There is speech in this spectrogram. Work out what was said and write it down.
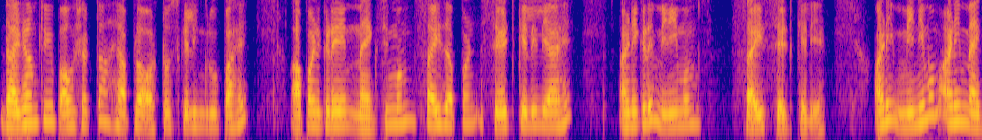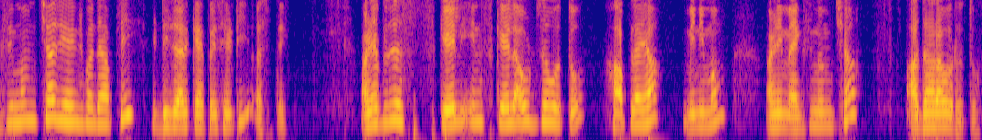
डायग्राम तुम्ही पाहू शकता. हे आपला ऑटो स्केलिंग ग्रुप आहे. आपण इकडे मॅक्झिमम साईज आपण सेट केलेली आहे आणि इकडे मिनिमम साईज सेट केली आहे. आणि मिनिमम आणि मॅक्झिममच्या रेंजमध्ये आपली डिझायर कॅपॅसिटी असते. आणि आपलं स्केल इन स्केल आउट जो होतो हा आपल्या या मिनिमम आणि मॅक्झिममच्या आधारावर होतो.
